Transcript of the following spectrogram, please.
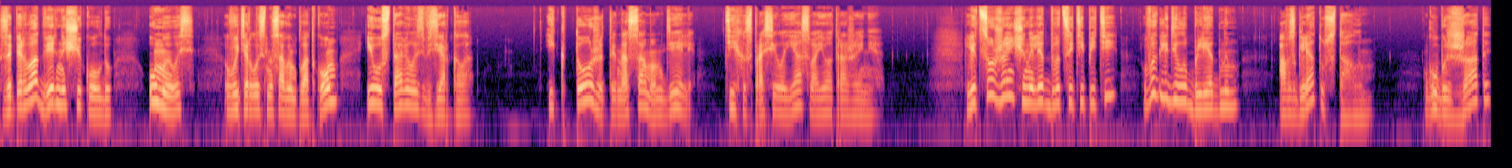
Заперла дверь на щеколду, умылась, вытерлась носовым платком и уставилась в зеркало. «И кто же ты на самом деле?» — тихо спросила я свое отражение. Лицо женщины лет двадцати пяти выглядело бледным, а взгляд усталым. Губы сжаты,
